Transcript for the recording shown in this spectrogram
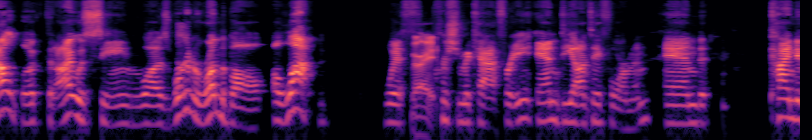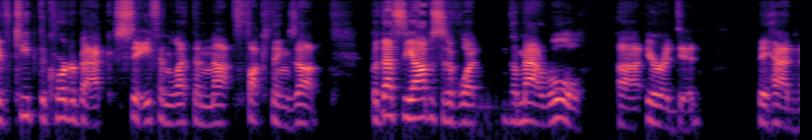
outlook that I was seeing was we're going to run the ball a lot with Right. Christian McCaffrey and D'Onta Foreman and kind of keep the quarterback safe and let them not fuck things up. But that's the opposite of what the Matt Rhule uh, era did. They had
